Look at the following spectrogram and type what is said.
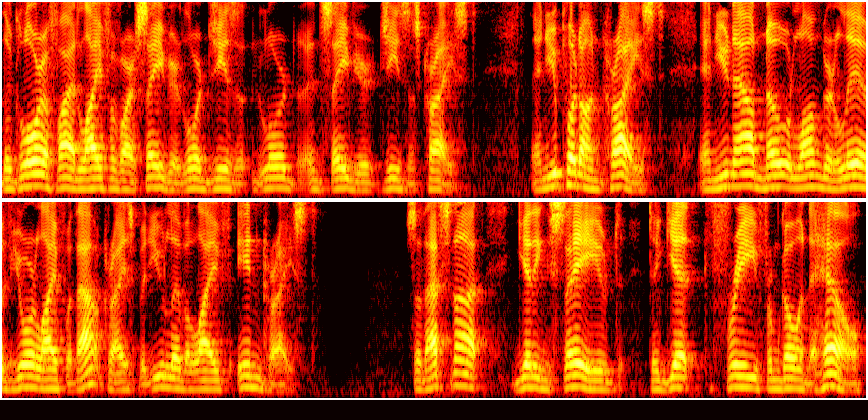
the glorified life of our Savior, Lord Jesus, Lord and Savior Jesus Christ. And you put on Christ and you now no longer live your life without Christ, but you live a life in Christ. So that's not getting saved to get free from going to hell.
